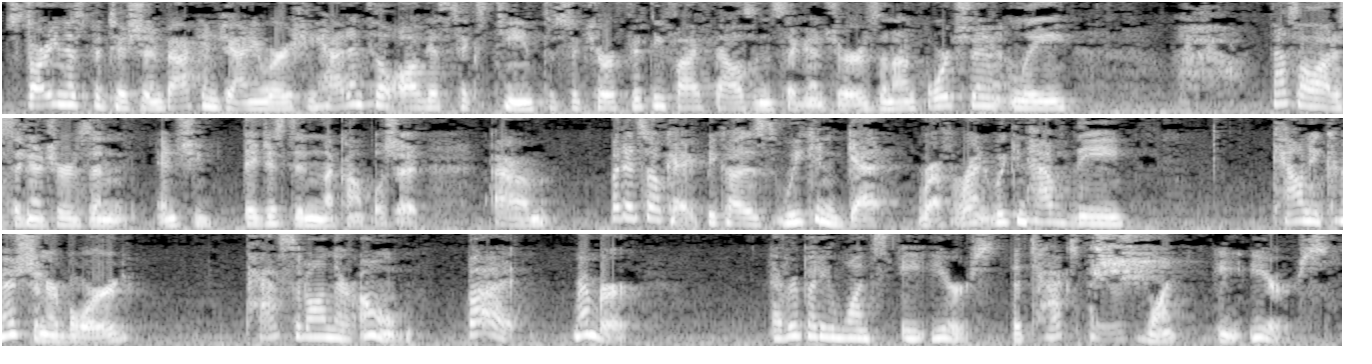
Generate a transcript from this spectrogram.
starting this petition back in January. She had until August 16th to secure 55,000 signatures, and unfortunately, that's a lot of signatures, and, and she they just didn't accomplish it. Um, but it's okay because we can get referent. We can have the county commissioner board pass it on their own. But remember, everybody wants eight years. The taxpayers want eight years.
